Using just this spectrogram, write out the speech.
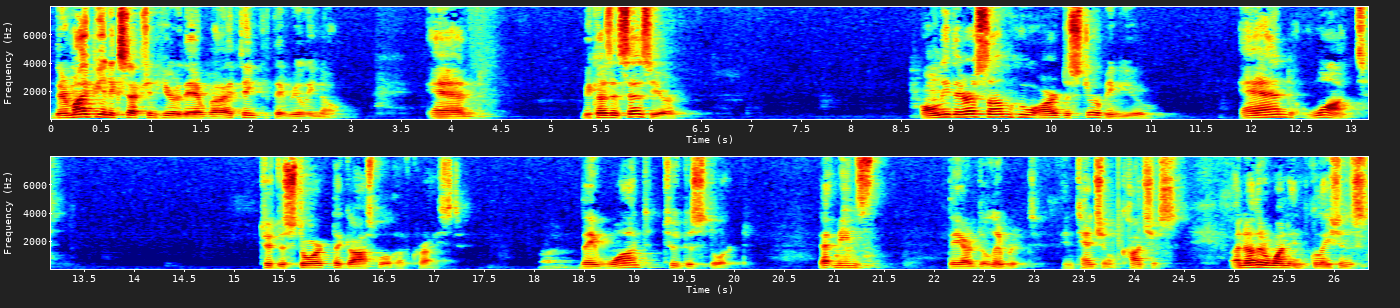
There might be an exception here or there, but I think that they really know. And because it says here, only there are some who are disturbing you and want to distort the gospel of Christ. They want to distort. That means they are deliberate, intentional, conscious. Another one in Galatians,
